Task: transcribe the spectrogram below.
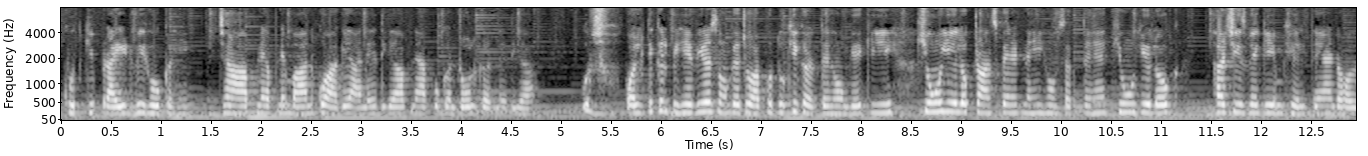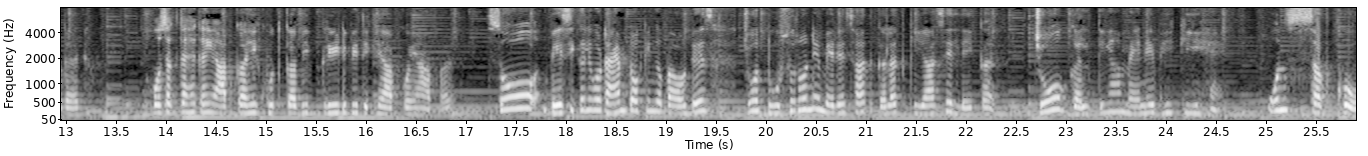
खुद की प्राइड भी हो कहीं, जहाँ आपने अपने मान को आगे आने दिया, अपने आप को कंट्रोल करने दिया। कुछ पॉलिटिकल बिहेवियर्स होंगे जो आपको दुखी करते होंगे कि क्यों ये लोग ट्रांसपेरेंट नहीं हो सकते हैं, क्यों ये लोग हर चीज़ में गेम खेलते हैं एंड ऑल दैट हो सकता है कहीं आपका ही खुद का भी ग्रीड भी दिखे आपको यहाँ पर। So basically what I am talking about is जो दूसरों ने मेरे साथ गलत किया से लेकर, जो गलतियाँ मैंने भी की हैं, उन सबको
